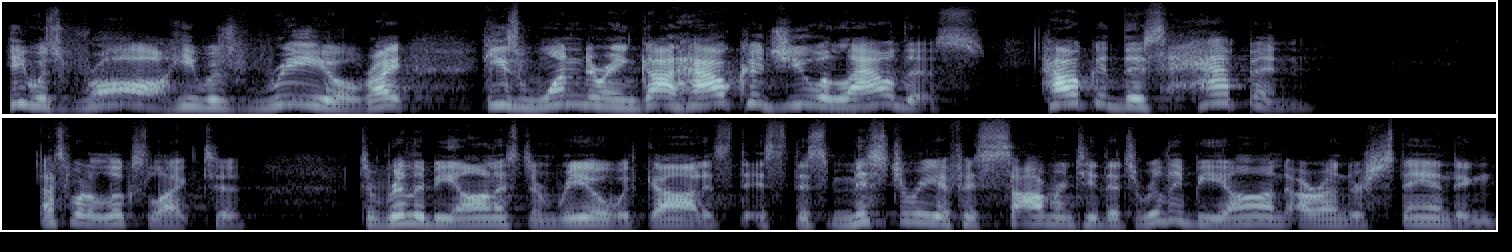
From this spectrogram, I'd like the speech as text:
He was raw. He was real, right? He's wondering, God, how could you allow this? How could this happen? That's what it looks like to to really be honest and real with God. It's, it's this mystery of His sovereignty that's really beyond our understanding,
